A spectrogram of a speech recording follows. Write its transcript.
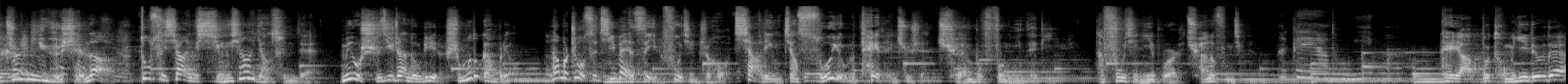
就是女神啊，都是像一个形象一样存在，没有实际战斗力的，什么都干不了。那么宙斯击败自己的父亲之后，下令将所有的泰坦巨神全部封印在地狱里，他父亲尼泊尔的全都封起来。那盖亚同意吗？盖亚不同意，对不对？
